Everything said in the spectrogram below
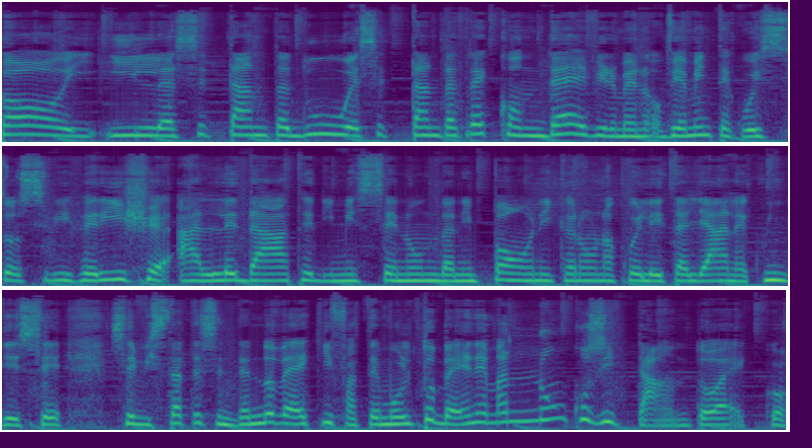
poi il 72-73 con Devilman, ovviamente questo si riferisce alle date di messa in onda nipponica, non a quelle italiane, quindi se, se vi state sentendo vecchi fate molto bene, ma non così tanto, ecco.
